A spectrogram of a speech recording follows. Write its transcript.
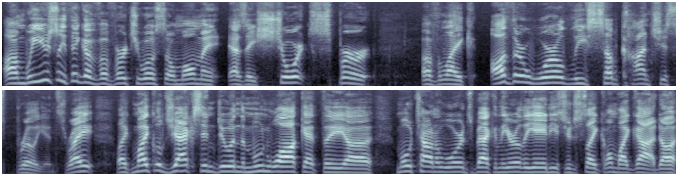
Um, we usually think of a virtuoso moment as a short spurt of like otherworldly subconscious brilliance, right? Like Michael Jackson doing the moonwalk at the uh, Motown Awards back in the early 80s. You're just like, oh my God. Uh,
